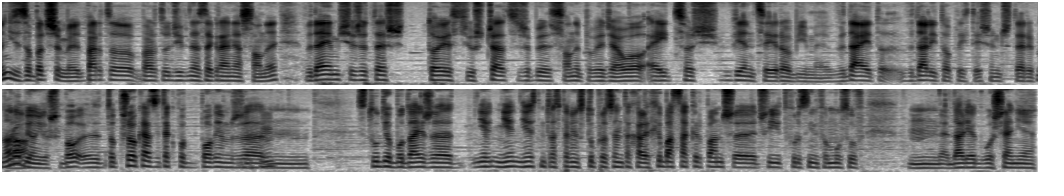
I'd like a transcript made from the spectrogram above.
No nic, zobaczymy. Bardzo, bardzo dziwne zagrania Sony. Wydaje mi się, że też to jest już czas, żeby Sony powiedziało, ej, coś więcej robimy. Wydaje to, wydali to PlayStation 4 Pro. No robią już, bo y, to przy okazji tak po- powiem, że Mhm. mm, studio bodajże, nie, nie, nie jestem teraz pewien w 100%, ale chyba Sucker Punch, y, czyli twórcy Infomusów, mm, dali ogłoszenie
